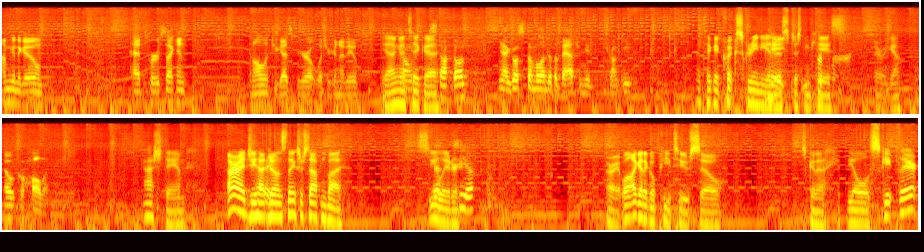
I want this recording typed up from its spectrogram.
I'm gonna go head for a second, and I'll let you guys figure out what you're gonna do. Yeah, I'm gonna don't, take a stop, don't. Yeah, go stumble into the bathroom, you drunkie. I'm take a quick screeny of Hey, this just in case. There we go. Alcoholic. Gosh damn. All right, Jihad Hey. Jones, thanks for stopping by. See you Yeah, later. See ya. All right. Well, I gotta go pee too, so just gonna hit the old escape there.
